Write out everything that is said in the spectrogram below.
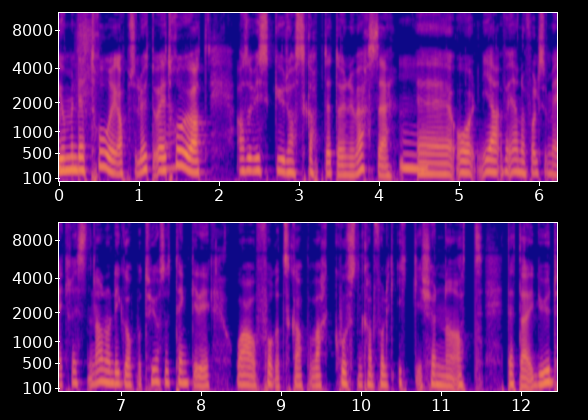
Jo, men det tror jeg absolutt. Og jeg Ja. tror jo at altså hvis Gud har skapt dette universet, Mm. eh, og gjerne folk som er kristne, da, når de går på tur, så tenker de wow, for et skaperverk. Hvordan kan folk ikke skjønne at dette er Gud?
